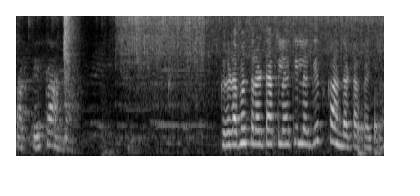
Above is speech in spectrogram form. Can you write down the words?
टाकते कांदा. खडा मसाला टाकला की लगेच कांदा टाकायचा.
